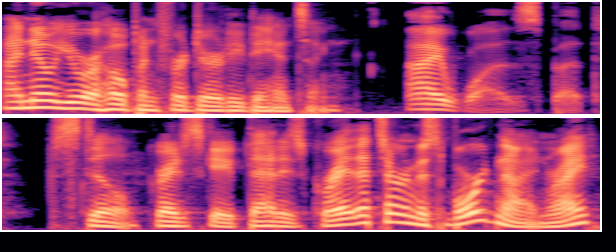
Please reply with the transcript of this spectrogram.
I know you were hoping for Dirty Dancing. I was, but Still, Great Escape. That is great. That's Ernest Borgnine, right?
